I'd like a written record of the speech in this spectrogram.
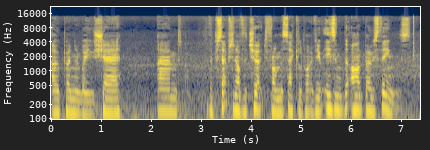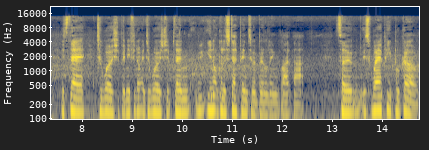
open and where you share, and the perception of the church from the secular point of view isn't that aren't those things. It's there to worship, and if you're not into worship, then you're not going to step into a building like that. So it's where people go.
